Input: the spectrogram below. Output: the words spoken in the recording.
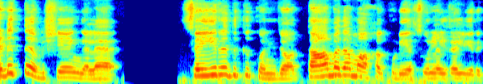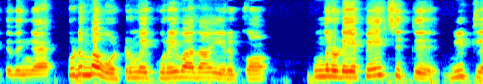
எடுத்த விஷயங்களை செய்யறதுக்கு கொஞ்சம் தாமதமாகக்கூடிய சூழல்கள் இருக்குதுங்க. குடும்ப ஒற்றுமை குறைவாதான் இருக்கும். உங்களுடைய பேச்சுக்கு வீட்டுல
